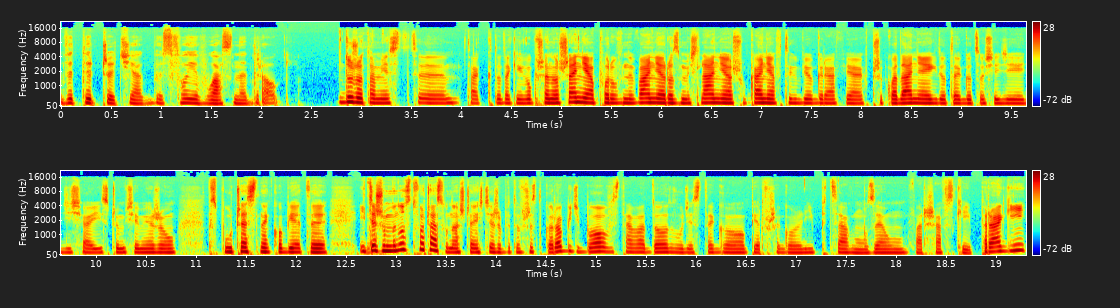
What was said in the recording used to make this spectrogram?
wytyczyć jakby swoje własne drogi. Dużo tam jest y, tak, do takiego przenoszenia, porównywania, rozmyślania, szukania w tych biografiach, przykładania ich do tego, co się dzieje dzisiaj i z czym się mierzą współczesne kobiety. I też mnóstwo czasu na szczęście, żeby to wszystko robić, bo wystawa do 21 lipca w Muzeum Warszawskiej Pragi.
